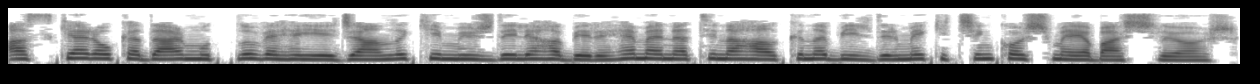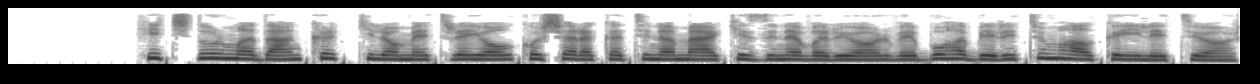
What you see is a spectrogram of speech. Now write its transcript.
Asker o kadar mutlu ve heyecanlı ki müjdeli haberi hemen Atina halkına bildirmek için koşmaya başlıyor. Hiç durmadan 40 kilometre yol koşarak Atina merkezine varıyor ve bu haberi tüm halka iletiyor.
